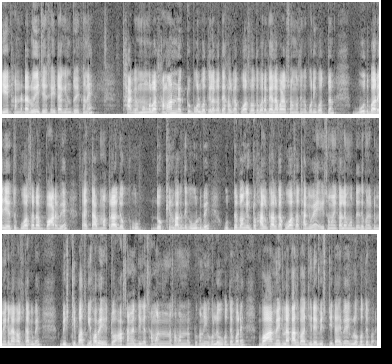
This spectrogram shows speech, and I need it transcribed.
যে ঠান্ডাটা রয়েছে, সেইটা কিন্তু এখানে থাকবে মঙ্গলবার সামান্য একটু পূর্ববর্তী এলাকাতে হালকা কুয়াশা হতে পারে। বেলা বাড়ার সঙ্গে সঙ্গে পরিবর্তন। বুধবারে যেহেতু কুয়াশাটা বাড়বে, তাই তাপমাত্রা দক্ষিণ ভাগ থেকে উঠবে। উত্তরবঙ্গে একটু হালকা হালকা কুয়াশা থাকবে। এই সময়কালের মধ্যে দেখুন একটু মেঘলা আকাশ থাকবে। বৃষ্টিপাত কি হবে? একটু আসামের দিকে সামান্য সামান্য একটুখানি হলেও হতে পারে। বা মেঘলা আকাশ বা ঝিরে বৃষ্টি টাইপের এগুলো হতে পারে।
